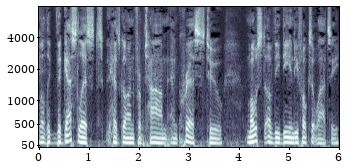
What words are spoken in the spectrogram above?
Well, the, the guest list has gone from Tom and Chris to most of the D and D folks at WotC,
